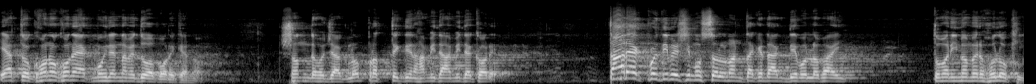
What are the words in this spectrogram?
এত ঘন ঘন এক মহিলার নামে দোয়া পড়ে কেন? সন্দেহ জাগলো, প্রত্যেক দিন হামিদা হামিদা করে। তার এক প্রতিবেশী মুসলমান তাকে ডাক দিয়ে বলল, ভাই, তোমার ইমামের হলো কি?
